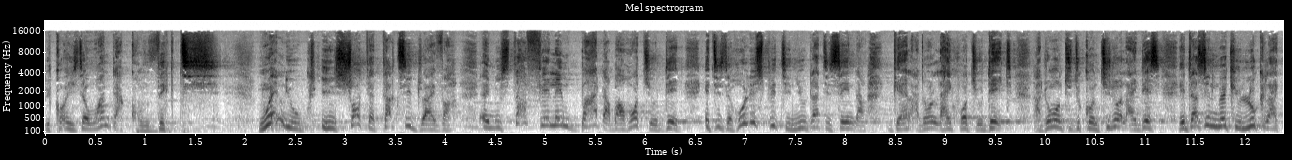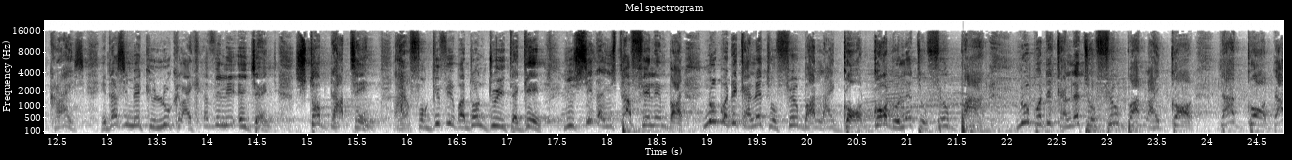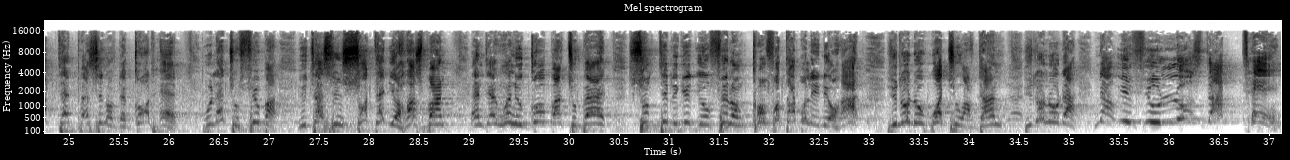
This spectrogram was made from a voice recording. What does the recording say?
Because He's the one that convicts. When you insult a taxi driver and you start feeling bad about what you did, it is the Holy Spirit in you that is saying that, girl, I don't like what you did. I don't want you to continue like this. It doesn't make you look like Christ. It doesn't make you look like heavenly agent. Stop that thing. I forgive you, but don't do it again. You see that you start feeling bad. Nobody can let you feel bad like God. God will let you feel bad. Nobody can let you feel bad like God. That God, that third person of the Godhead, will let you feel bad. You just insulted your husband, and then when you go back to bed, something begins you feel uncomfortable comfortable in your heart. You don't know what you have done. You don't know that. Now, if you lose that thing,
